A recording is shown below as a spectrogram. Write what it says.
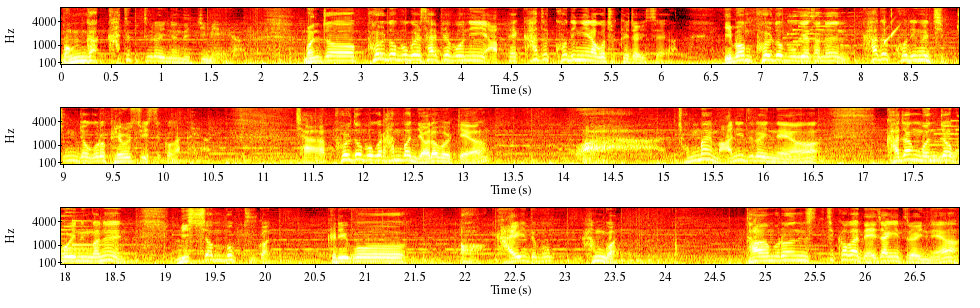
뭔가 가득 들어있는 느낌이에요. 먼저 폴더북을 살펴보니 앞에 카드 코딩이라고 적혀져 있어요. 이번 폴더북에서는 카드 코딩을 집중적으로 배울 수 있을 것 같아요. 자, 폴더북을 한번 열어볼게요. 와, 정말 많이 들어있네요. 가장 먼저 보이는 거는 미션북 두 권, 그리고 어, 가이드북 한 권. 다음으로는 스티커가 네장이 들어있네요.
